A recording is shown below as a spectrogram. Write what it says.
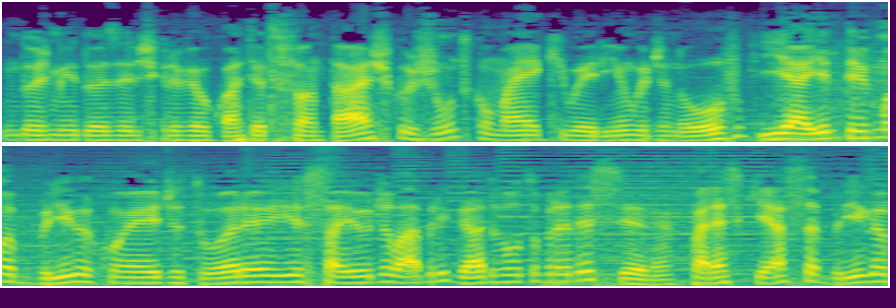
Em 2002 ele escreveu o Quarteto Fantástico junto com o Mike Weringo de novo. E aí ele teve uma briga com a editora e saiu de lá brigado e voltou pra DC, né? Parece que essa briga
